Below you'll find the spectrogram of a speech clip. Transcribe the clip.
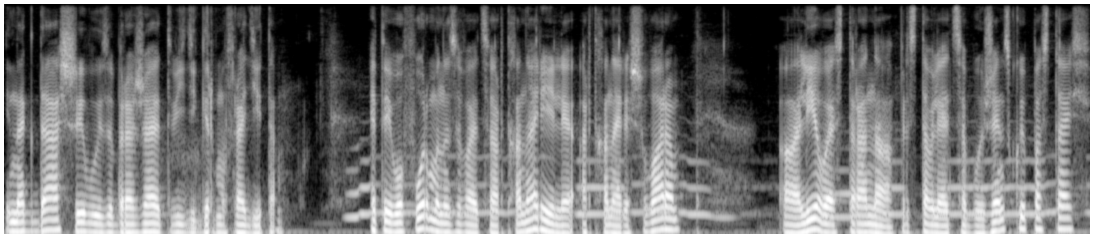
Иногда Шиву изображают в виде гермафродита. Эта его форма называется артханари или артханари швара. А левая сторона представляет собой женскую ипостась,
